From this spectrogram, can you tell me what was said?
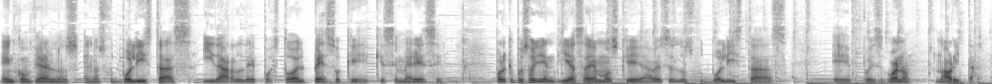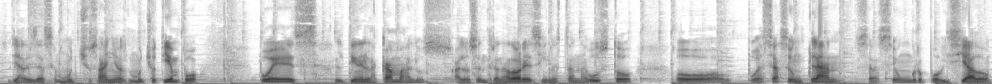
en confiar en los, en los futbolistas y darle pues todo el peso que, que se merece. Porque pues hoy en día sabemos que a veces los futbolistas eh, pues bueno, no ahorita, ya desde hace muchos años, mucho tiempo, pues le tienen la cama a los, a los entrenadores y no están a gusto o pues se hace un clan, se hace un grupo viciado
